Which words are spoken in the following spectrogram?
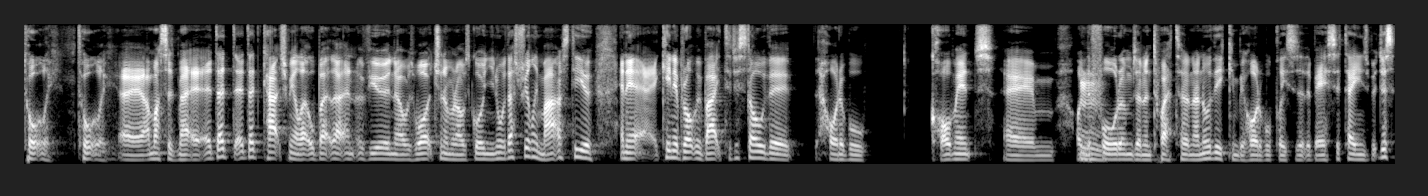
Totally, totally. Uh, I must admit, it, it, did it did catch me a little bit that interview, and I was watching him and I was going, you know, this really matters to you, and it, it kind of brought me back to just all the horrible comments um, on mm. the mm-hmm. forums and on Twitter, and I know they can be horrible places at the best of times, but just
